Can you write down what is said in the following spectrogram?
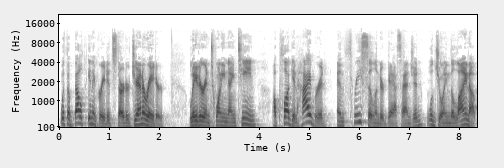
with a belt integrated starter generator. Later in 2019, a plug in hybrid and three cylinder gas engine will join the lineup.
